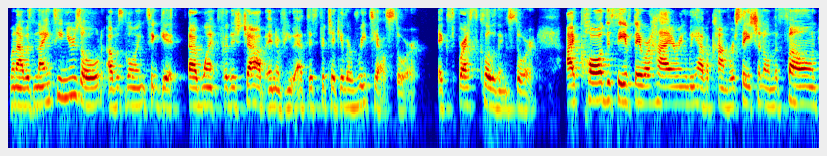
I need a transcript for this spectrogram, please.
when i was 19 years old i was going to get i went for this job interview at this particular retail store express clothing store i called to see if they were hiring we have a conversation on the phone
